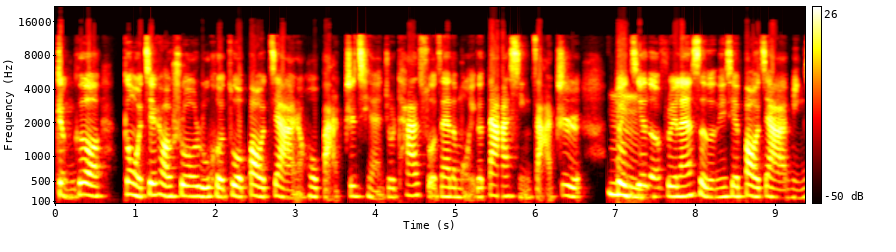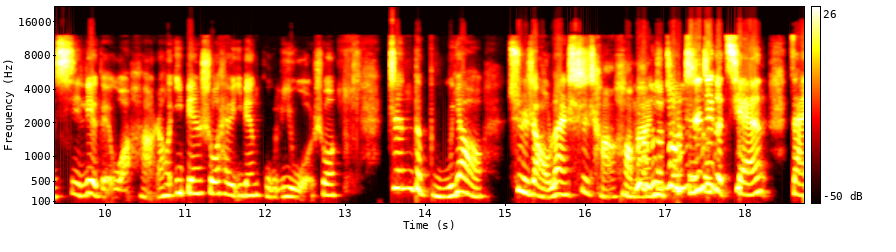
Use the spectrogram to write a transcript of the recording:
整个跟我介绍说如何做报价，然后把之前就是他所在的某一个大型杂志对接的 freelancer 的那些报价明细列给我哈，然后一边说，还有一边鼓励我说。真的不要去扰乱市场好吗？你就 值这个钱。咱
